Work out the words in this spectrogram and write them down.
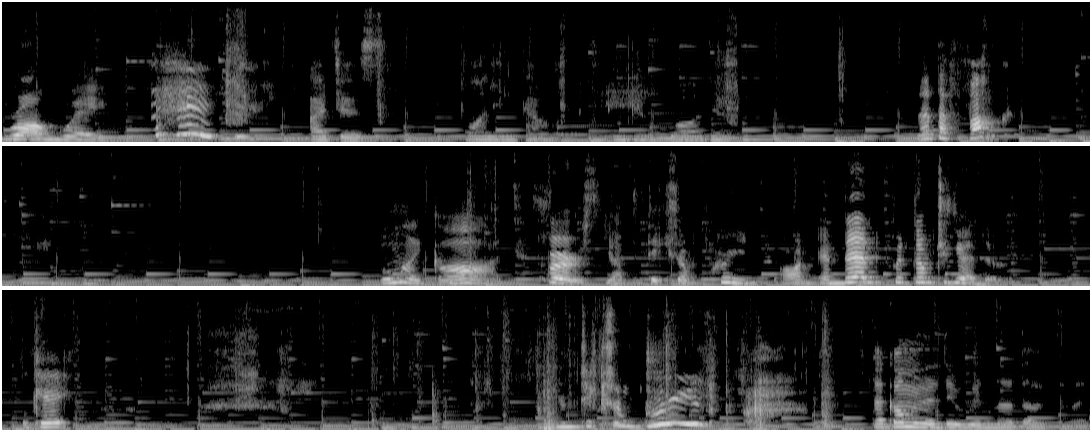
wrong way. I just falling down in the water. Oh my god. First, you have to take some cream on and then put them together. Okay? You take some green. I'm gonna do with another thing.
